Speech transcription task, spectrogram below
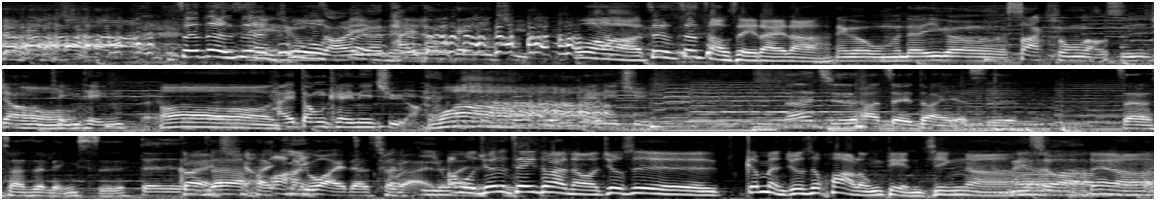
的，真的是很酷。找一个台东 Kenny G，哇，这这找谁来的？那个我们的一个萨克斯风老师叫婷婷。哦，台东 Kenny G 啊，哇，Kenny G。但是其实他这一段也是。真的算是临时，对对对，真的很意外的出来。啊，我觉得这一段哦，就是根本就是画龙点睛啊，没错，对啊。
